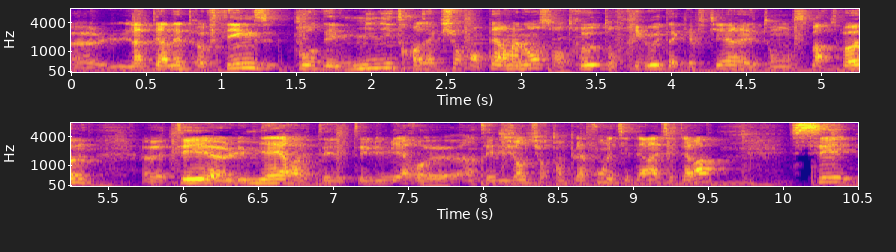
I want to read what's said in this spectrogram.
euh, l'Internet of Things, pour des mini transactions en permanence entre ton frigo et ta cafetière et ton smartphone, euh, tes euh, lumières, tes, lumières intelligentes sur ton plafond, etc. etc. C'est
